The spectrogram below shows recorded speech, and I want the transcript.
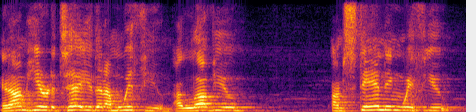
And I'm here to tell you that I'm with you. I love you. I'm standing with you.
